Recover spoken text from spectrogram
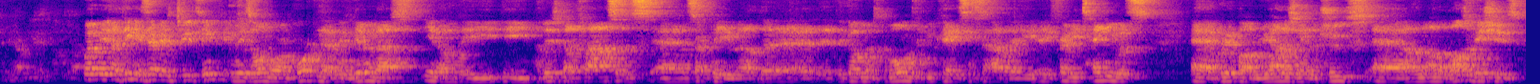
Pretty yeah. Well, I mean, I think is there, do you think it is all more important? I mean, given that you know the, the political classes, uh, certainly well, the, the the government at the moment in the UK seems to have a, a fairly tenuous uh, grip on reality and the truth uh, on, on a lot of issues.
